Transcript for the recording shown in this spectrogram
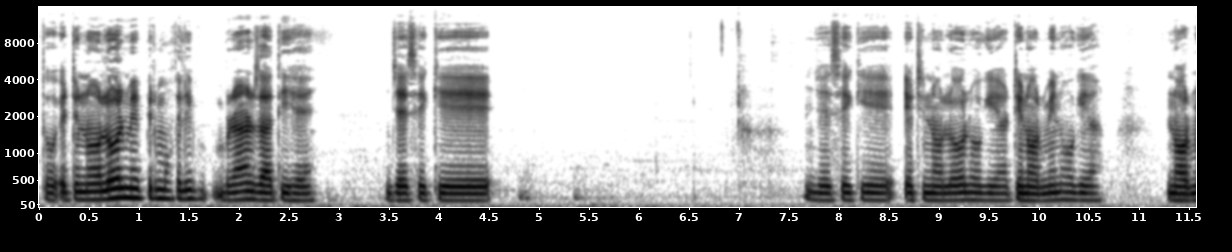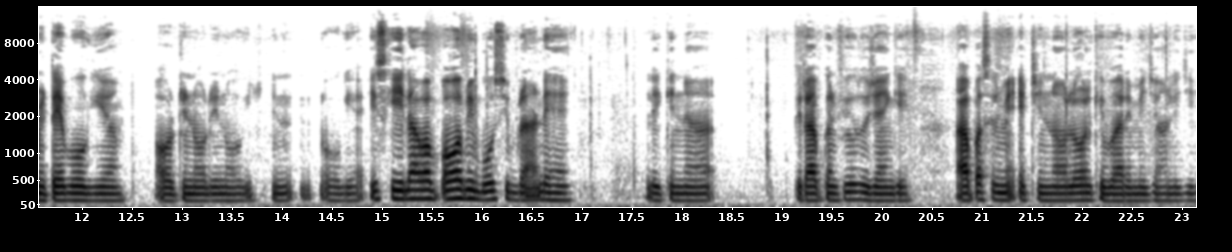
تو ایٹینولول میں پھر مختلف برانڈز آتی ہے، جیسے کہ جیسے کہ ایٹینولول ہو گیا، ٹینورمن ہو گیا، نورمیٹیب ہو گیا اور ٹینورین ہو گیا۔ اس کے علاوہ اور بھی بہت سی برانڈ ہیں، لیکن پھر آپ کنفیوز ہو جائیں گے۔ آپ اصل میں ایٹینولول کے بارے میں جان لیجیے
